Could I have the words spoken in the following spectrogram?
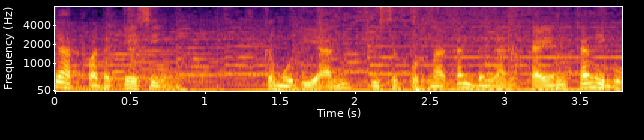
cat pada casing. Kemudian disempurnakan dengan kain kanebo.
